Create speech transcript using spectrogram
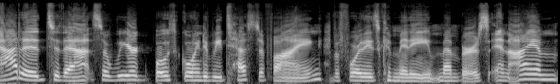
added to that. So, we are both going to be testifying before these committee members. And I am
